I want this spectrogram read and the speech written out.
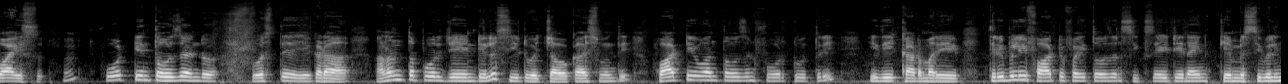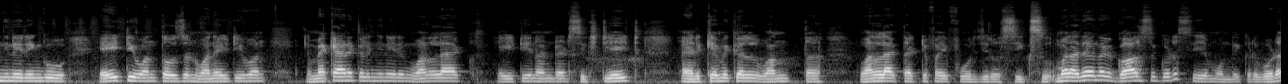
బాయ్స్ ఫోర్టీన్ థౌజండ్ వస్తే ఇక్కడ అనంతపూర్ జేఎన్టీలో సీటు వచ్చే అవకాశం ఉంది. Forty one thousand four two three. ఇది ఇక్కడ మరి triple forty five thousand six eighty nine. Chem civil engineering eighty one thousand one eighty one. Mechanical engineering one lakh eighteen hundred sixty eight. And chemical one one lakh thirty five four zero six. మరి అదేవిధంగా గర్ల్స్కి కూడా సేమ్ ఉంది ఇక్కడ కూడా.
